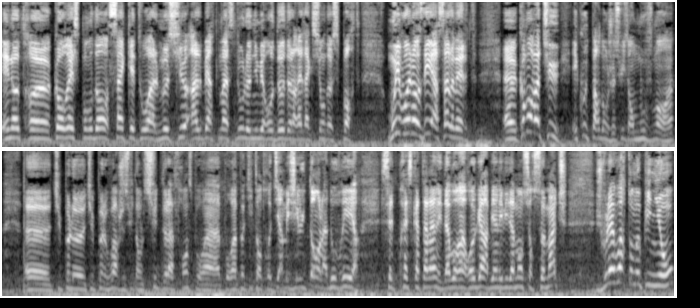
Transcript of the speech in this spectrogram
Et notre euh, correspondant 5 étoiles, monsieur Albert Masnou, le numéro 2 de la rédaction de Sport. Muy buenos días, Albert. Euh, comment vas-tu? Écoute, pardon, je suis en mouvement. Hein. Euh, tu peux le, tu peux le voir. Je suis dans le sud de la France pour un, pour un petit entretien, mais j'ai eu le temps là d'ouvrir cette presse catalane et d'avoir un regard, bien évidemment, sur ce match. Je voulais avoir ton opinion.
